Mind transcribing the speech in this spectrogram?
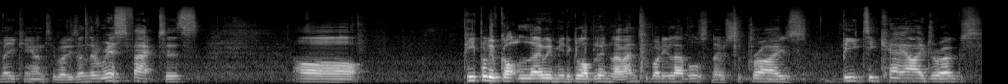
making antibodies. And the risk factors are people who've got low immunoglobulin, low antibody levels, no surprise. BTKI drugs,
